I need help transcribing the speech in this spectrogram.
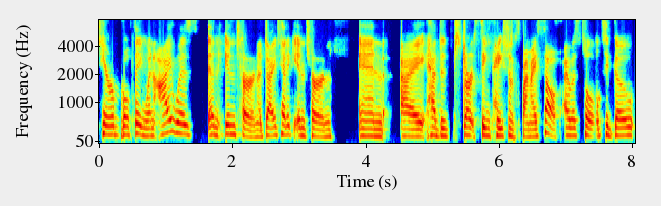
terrible thing. When I was an intern, a dietetic intern, and I had to start seeing patients by myself. I was told to go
